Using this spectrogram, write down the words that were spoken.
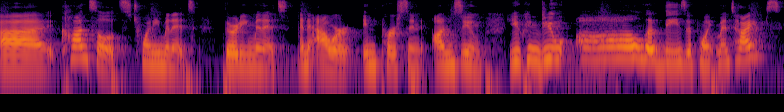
uh, consults, 20 minutes, 30 minutes, an hour in person on Zoom. You can do all of these appointment types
